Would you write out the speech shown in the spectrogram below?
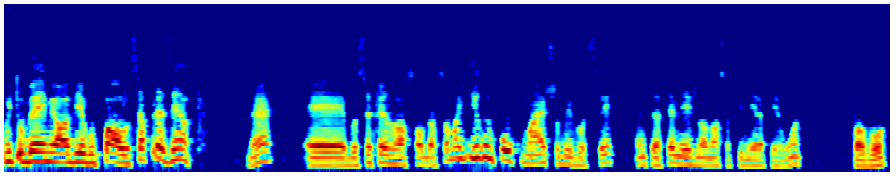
Muito bem, meu amigo Paulo, se apresenta, né? É, você fez uma saudação, mas diga um pouco mais sobre você, antes até mesmo da nossa primeira pergunta, por favor.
